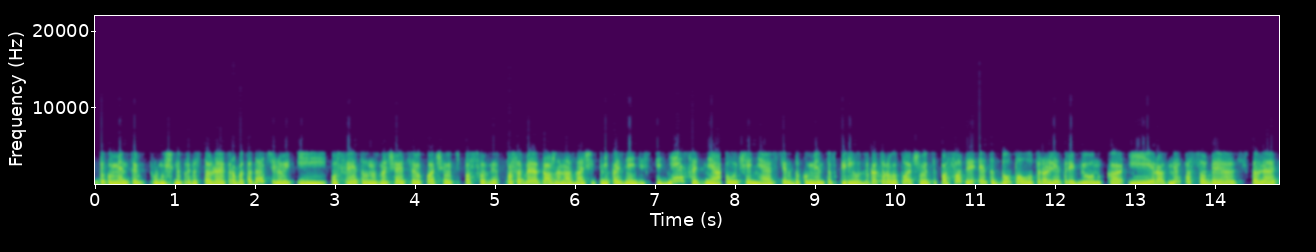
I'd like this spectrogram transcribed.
документы мужчина предоставляет работодателю, и после этого назначается и выплачивается пособие. Пособие должны назначить не позднее 10 дней со дня получения всех документов. Период, за который выплачивается пособие, это до полутора лет ребенка. И размер пособия составляет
